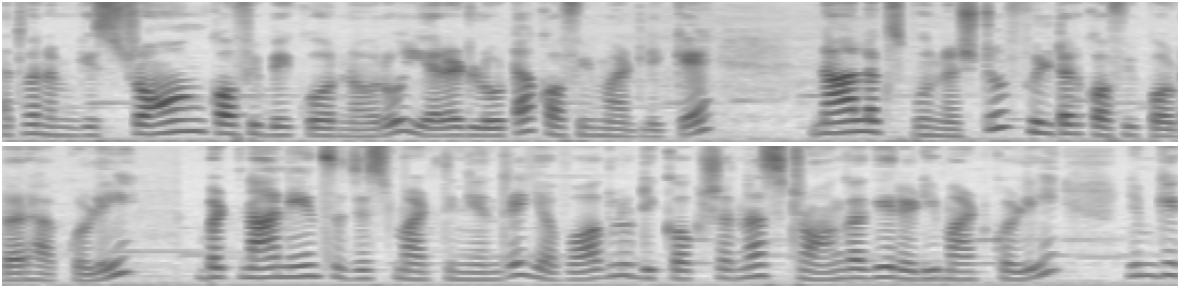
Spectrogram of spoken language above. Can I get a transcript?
ಅಥವಾ ನಮಗೆ ಸ್ಟ್ರಾಂಗ್ ಕಾಫಿ ಬೇಕು ಅನ್ನೋರು ಎರಡು ಲೋಟ ಕಾಫಿ ಮಾಡಲಿಕ್ಕೆ ನಾಲ್ಕು ಸ್ಪೂನಷ್ಟು ಫಿಲ್ಟರ್ ಕಾಫಿ ಪೌಡರ್ ಹಾಕ್ಕೊಳ್ಳಿ ಬಟ್ ನಾನೇನು ಸಜೆಸ್ಟ್ ಮಾಡ್ತೀನಿ ಅಂದರೆ ಯಾವಾಗಲೂ ಡಿಕಾಕ್ಷನ್ನ ಸ್ಟ್ರಾಂಗಾಗಿ ರೆಡಿ ಮಾಡ್ಕೊಳ್ಳಿ. ನಿಮಗೆ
